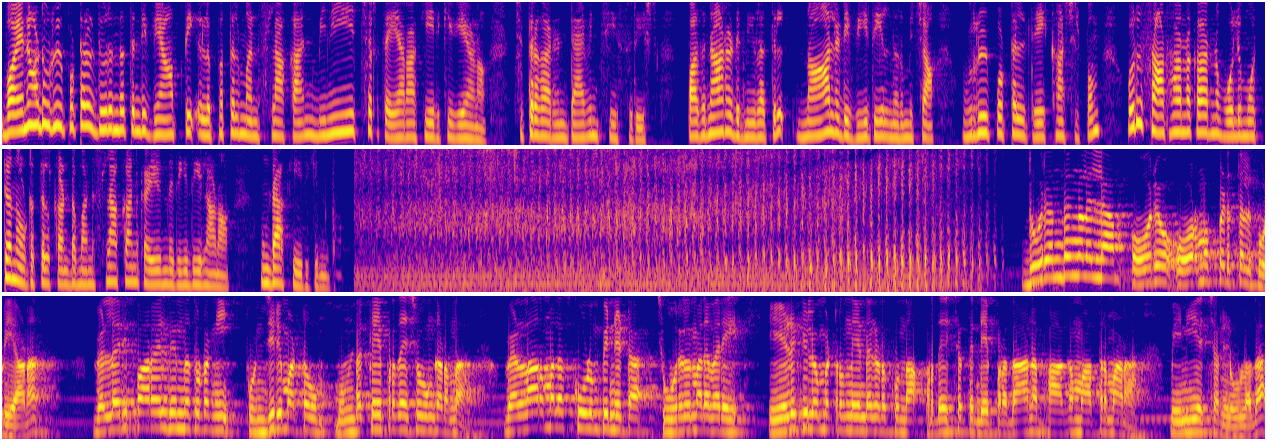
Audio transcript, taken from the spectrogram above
വയനാട് ഉരുൾപൊട്ടൽ ദുരന്തത്തിന്റെ വ്യാപ്തി എളുപ്പത്തിൽ മനസ്സിലാക്കാൻ മിനിയേച്ചർ തയ്യാറാക്കിയിരിക്കുകയാണ് ചിത്രകാരൻ ഡാവിൻസി സുരേഷ്. പതിനാറടി നീളത്തിൽ നാലടി വീതിയിൽ നിർമ്മിച്ച ഉരുൾപൊട്ടൽ രേഖാശില്പം ഒരു സാധാരണക്കാരന് പോലും ഒറ്റ നോട്ടത്തിൽ കണ്ട് മനസ്സിലാക്കാൻ കഴിയുന്ന രീതിയിലാണ് ഉണ്ടാക്കിയിരിക്കുന്നത്. ദുരന്തങ്ങളെല്ലാം ഓരോ ഓർമ്മപ്പെടുത്തൽ കൂടിയാണ്. വെള്ളരിപ്പാറയിൽ നിന്ന് തുടങ്ങി പുഞ്ചിരിമട്ടവും മുണ്ടക്കൈ പ്രദേശവും കടന്ന് വെള്ളാർമല സ്കൂളും പിന്നിട്ട ചൂരൽമല വരെ ഏഴ് കിലോമീറ്റർ നീണ്ടു കിടക്കുന്ന പ്രദേശത്തിന്റെ പ്രധാന ഭാഗം മാത്രമാണ് മിനിയേച്ചറിലുള്ളത്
